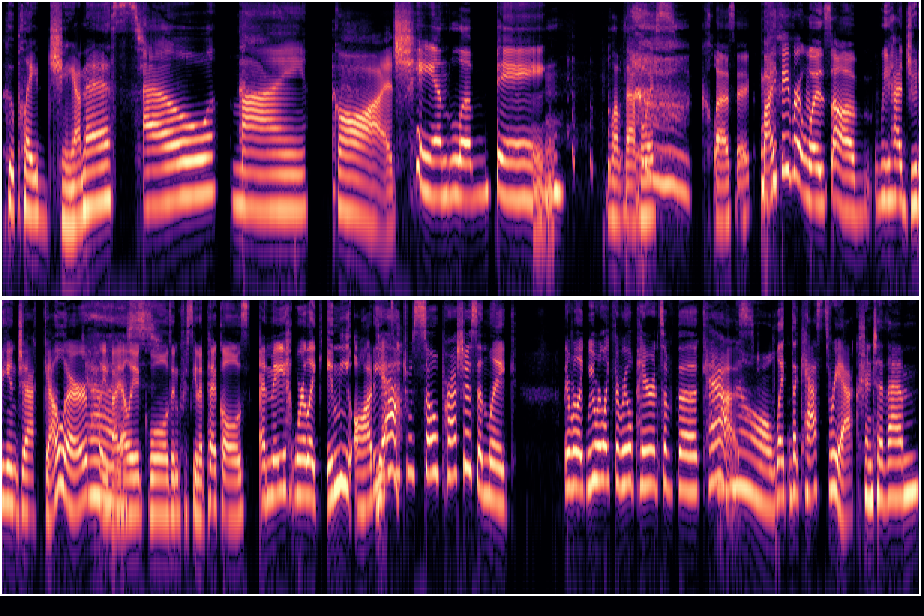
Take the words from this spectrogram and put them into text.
who played Janice. Oh my God. Chandler Bing. Love that voice. Classic. My favorite was um we had Judy and Jack Geller, played by Yes. Elliot Gould and Christina Pickles, and they were like in the audience, Yeah. which was so precious and like they were like we were like the real parents of the cast. No, like the cast's reaction to them,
